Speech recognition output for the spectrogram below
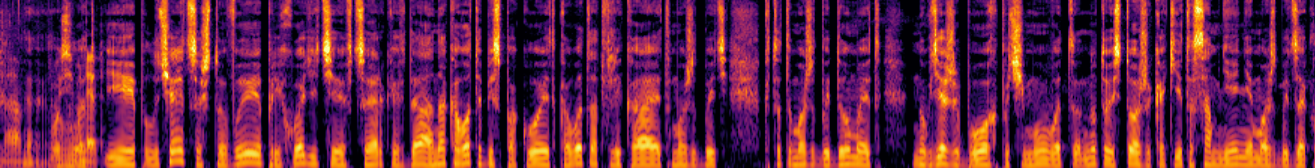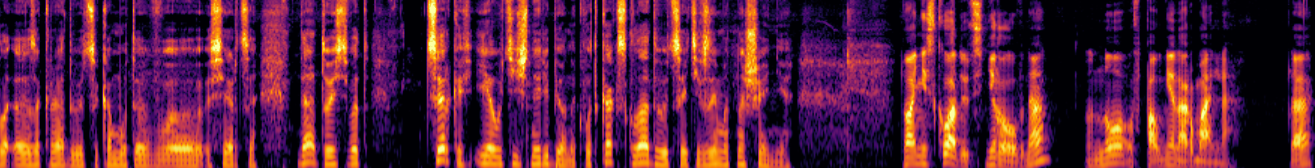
Да, да 8 вот. лет. И получается, что вы приходите в церковь, да, она кого-то беспокоит, кого-то отвлекает, может быть, кто-то, может быть, думает, ну где же Бог, почему вот, ну то есть тоже какие-то сомнения, может быть, закла- э, закрадываются кому-то в э, сердце, да, то есть вот церковь и аутичный ребенок, вот как складываются эти взаимоотношения? Ну, они складываются неровно, но вполне нормально. Да?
